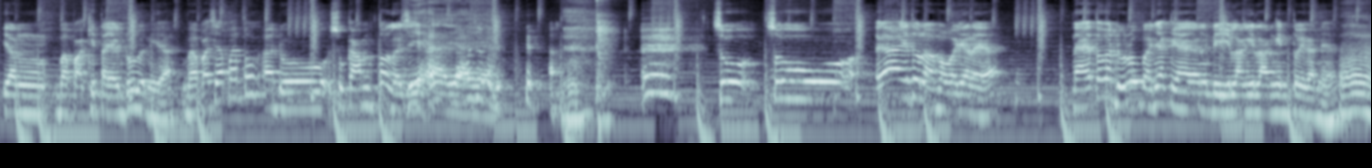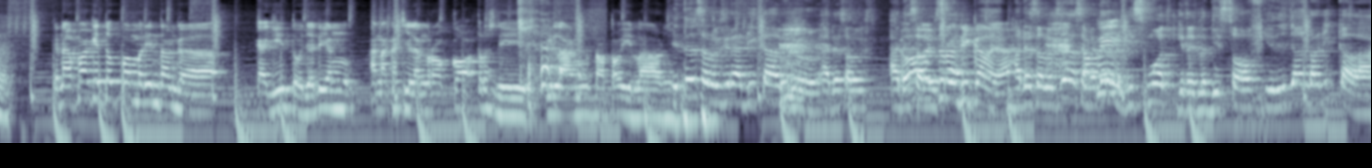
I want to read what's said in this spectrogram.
yang bapak kita yang dulu nih ya. Bapak siapa tuh? Aduh, Sukamto gak sih? Siapa iya. deh? su su ya itulah pokoknya lah ya. Nah itu kan dulu banyak ya yang dihilang-hilangin tuh kan ya. Hmm. Kenapa gitu pemerintah nggak kayak gitu? Jadi yang anak kecil yang rokok terus dihilang, tato hilang. Itu solusi radikal, Bro. Ada solusi ada Oh solusi itu radikal ya? ada solusi yang sebenarnya Tapi- lebih smooth gitu, lebih soft gitu. Jangan radikal lah.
